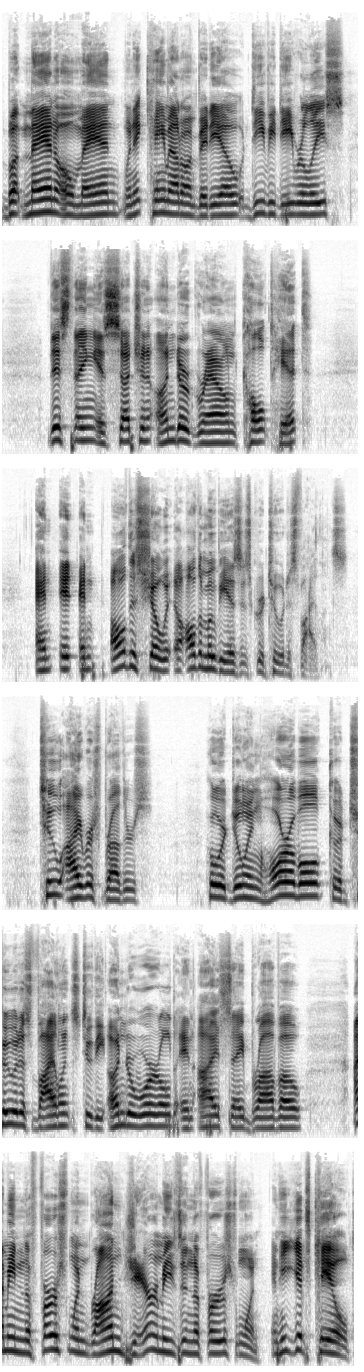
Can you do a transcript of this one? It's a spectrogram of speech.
But man, oh man, when it came out on video, DVD release, this thing is such an underground cult hit. And it and all this show, all the movie is is gratuitous violence. Two Irish brothers who are doing horrible, gratuitous violence to the underworld, and I say bravo. I mean, the first one, Ron Jeremy's in the first one, and he gets killed.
